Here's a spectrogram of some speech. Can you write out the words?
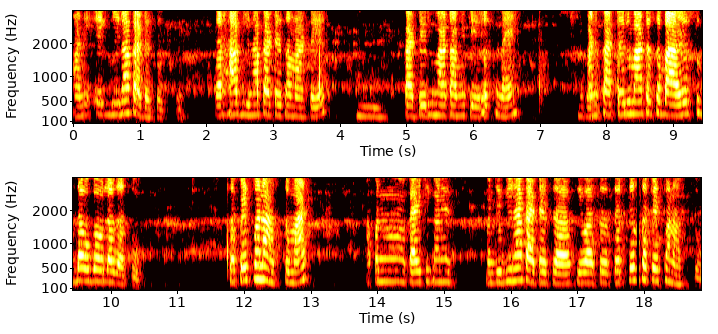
आणि एक बिना काट्याचा असतो. तर हा बिना काट्याचा माठ आहे. हम्म. काटेरी माठ आम्ही पेरत नाही. आणि काटेरी माठ असं बाहेर सुद्धा उगवला जातो. सफेदपणा असतो माठ. आपण काही ठिकाणी म्हणजे बिना काट्याचा किंवा असं तर तो सफेदपणा असतो.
